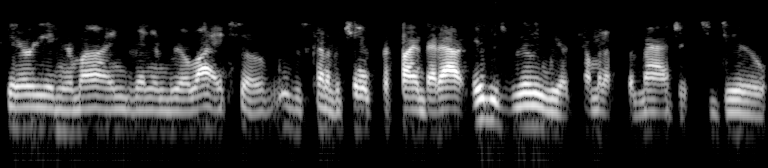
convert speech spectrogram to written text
scary in your mind than in real life. So it was kind of a chance to find that out. It was really weird coming up with the magic to do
